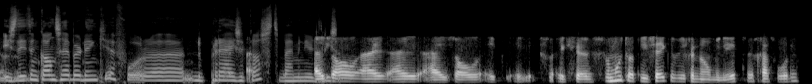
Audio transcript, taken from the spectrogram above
Is dit een kanshebber, denk je, voor uh, de prijzenkast bij meneer Dries? Hij zal, hij, hij, hij zal ik, ik, ik, eh, vermoed dat hij zeker weer genomineerd gaat worden.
